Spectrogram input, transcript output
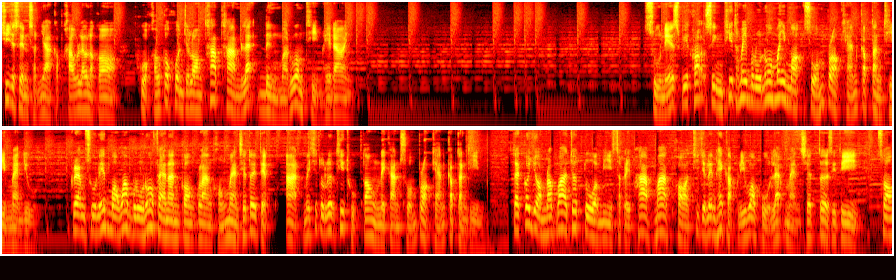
ที่จะเซ็นสัญญากับเขาแล้วล่ะก็ พวกเขาก็ควรจะลองทาบทามและดึงมาร่วมทีมให้ได้ซูเนสวิเคราะห์สิ่งที่ทำให้บรูโน่ไม่เหมาะสวมปลอกแขนกับตันทีมแมนยูแกรมซูเนสมองว่าบรูโน่แฟนันกองกลางของแมนเชสเตอร์ยูไนเต็ดอาจไม่ใช่ตัวเลือกที่ถูกต้องในการสวมปลอกแขนกับตันทีม แต่ก็ยอมรับว่าเจ้าตัวมีศักยภาพมากพอที่จะเล่นให้กับลิเวอร์พูลและแมนเชสเตอร์ซิตี้ สอง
